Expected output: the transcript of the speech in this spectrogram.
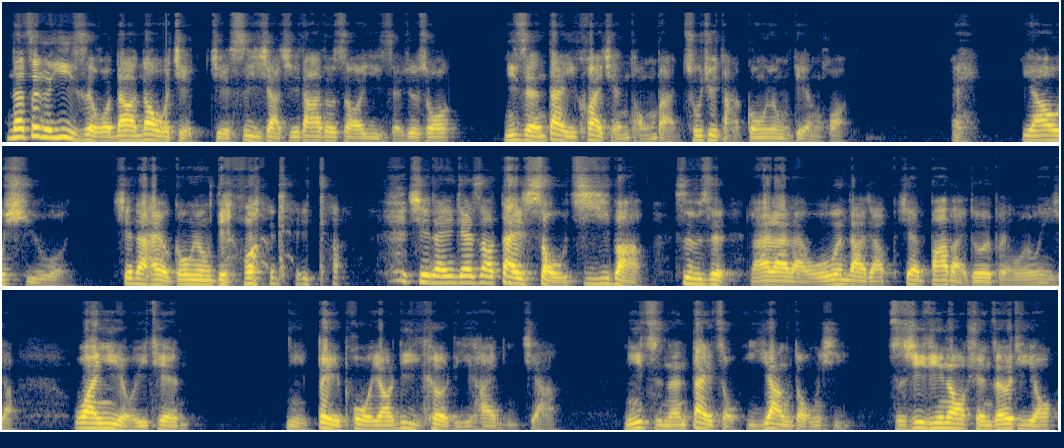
那这个意思，我那那我解解释一下，其实大家都知道意思，就是说你只能带一块钱铜板出去打公用电话。哎，要求我现在还有公用电话可以打，现在应该是要带手机吧？是不是？来来来，我问大家，现在八百多位朋友，我问一下，万一有一天。你被迫要立刻离开你家，你只能带走一样东西。仔细听哦，选择题哦，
